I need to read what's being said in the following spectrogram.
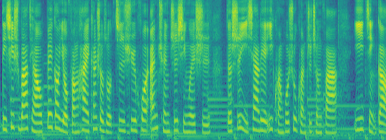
第七十八条，被告有妨害看守所秩序或安全之行为时，得施以下列一款或数款之惩罚：一、警告。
